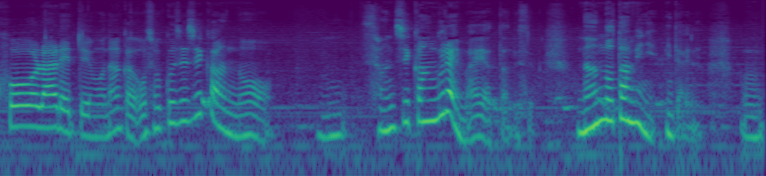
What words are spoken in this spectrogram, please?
来られてもなんかお食事時間の3時間ぐらい前やったんですよ。何のために？みたいな、うん、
